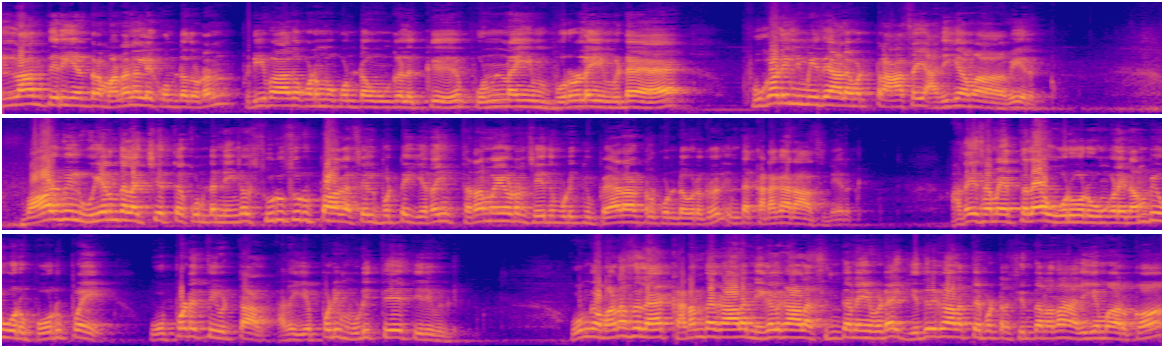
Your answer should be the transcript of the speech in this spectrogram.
எல்லாம் தெரியும் என்ற மனநிலை கொண்டதுடன் பிடிவாத குணமும் கொண்ட உங்களுக்கு பொன்னையும் பொருளையும் விட புகழின் மீது அளவற்ற ஆசை அதிகமாகவே இருக்கும். வாழ்வில் உயர்ந்த லட்சியத்தை கொண்ட நீங்கள் சுறுசுறுப்பாக செயல்பட்டு எதையும் திறமையுடன் செய்து முடிக்கும் பேராற்றல் கொண்டவர்கள் இந்த கடகராசினியர்கள். அதே சமயத்தில் ஒருவர் உங்களை நம்பி ஒரு பொறுப்பை ஒப்படைத்து விட்டால் அதை எப்படி முடித்தே தீர்வீர்கள்? உங்கள் மனசில் கடந்த கால நிகழ்கால சிந்தனையை விட எதிர்காலத்தை பற்ற சிந்தனை தான் அதிகமாக இருக்கும்.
